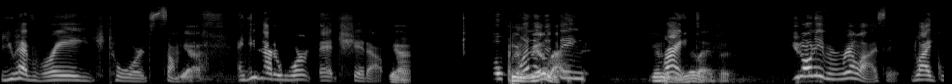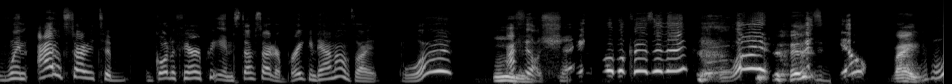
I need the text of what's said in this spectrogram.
you have rage towards something, yes. and you got to work that shit out. Yeah. But one of the things, right? Realize it you don't even realize it. Like when I started to go to therapy and stuff started breaking down, I was like, what? Mm. I feel shameful because of that. What? That's guilt. Right. What?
